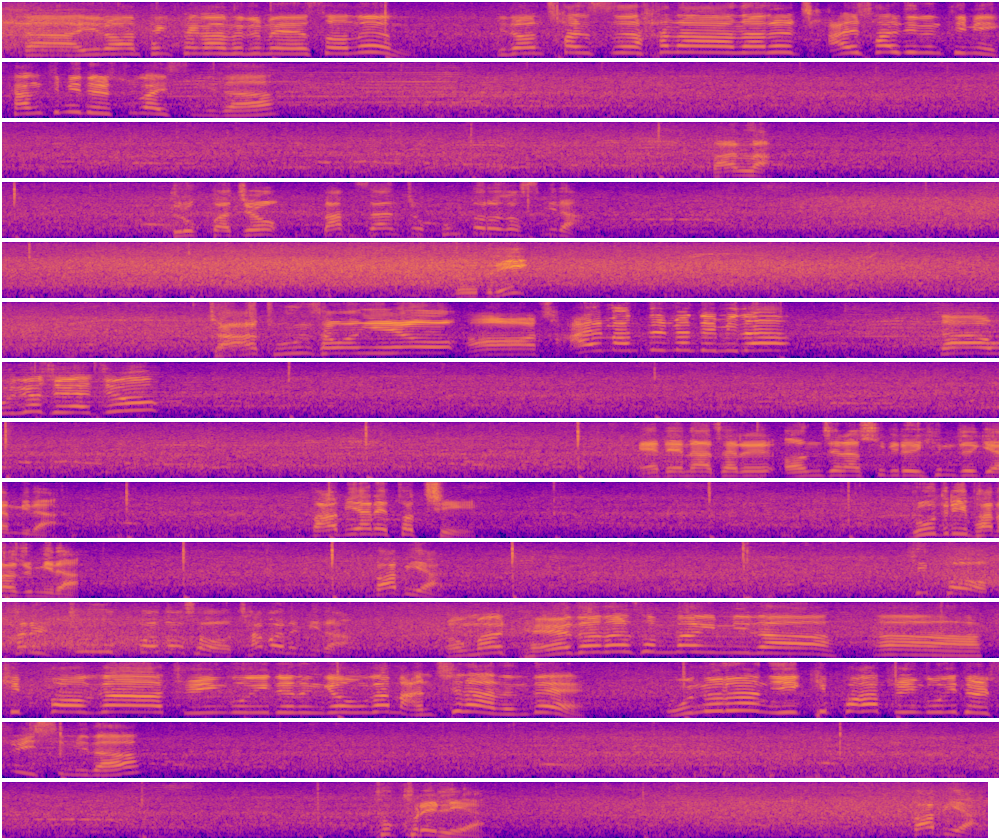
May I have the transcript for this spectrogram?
자 이러한 팽팽한 흐름에서는 이런 찬스 하나하나를 잘 살리는 팀이 강팀이 될 수가 있습니다. 발라 드록바죠. 박스 안쪽 공 떨어졌습니다. 로드리 자 좋은 상황이에요. 아, 잘 만들면 됩니다. 자, 올려줘야죠. 에덴 아자를 언제나 수비를 힘들게 합니다. 파비안의 터치. 로드리 받아줍니다. 파비안. 키퍼 팔을 쭉 뻗어서 잡아냅니다. 정말 대단한 선방입니다. 아, 키퍼가 주인공이 되는 경우가 많지는 않은데 오늘은 이 키퍼가 주인공이 될 수 있습니다. 쿠쿠렐리아. 파비안.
